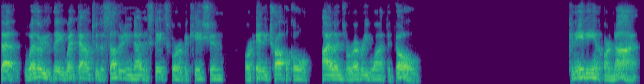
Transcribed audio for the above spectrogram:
That whether they went down to the southern United States for a vacation or any tropical islands, wherever you want to go, Canadian or not,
